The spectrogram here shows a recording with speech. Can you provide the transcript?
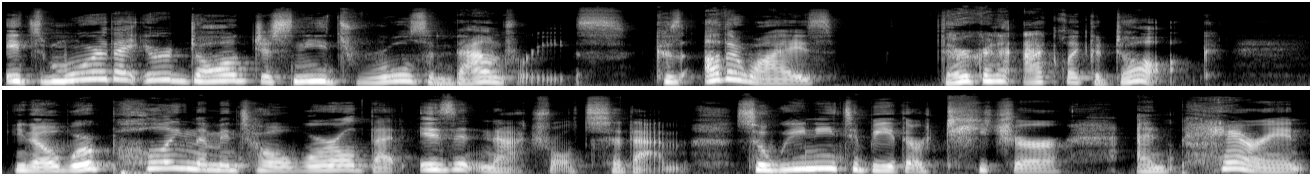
it's more that your dog just needs rules and boundaries, because otherwise, they're going to act like a dog. You know, we're pulling them into a world that isn't natural to them. So we need to be their teacher and parent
